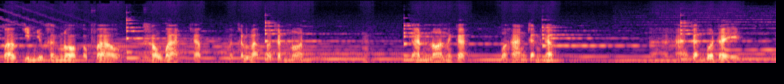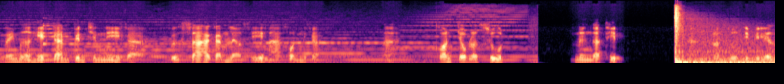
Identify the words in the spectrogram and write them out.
เฝ้ากินอยู่ข้างนอกกับเฝ้าเข้าบ้านครับพากันหลับพากันนอนการนอนก็บ่ห่างกันครับห่างกันบ่ได้ ในเมื่อเหตุการณ์เป็นเช่นนี้ก็ปรึกษากันแล้ว4 5คนนี่ก็อ่าก่อนจบหลักสูตรหนึ่งอาทิตย์หลักสูตรที่ไปเรียน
